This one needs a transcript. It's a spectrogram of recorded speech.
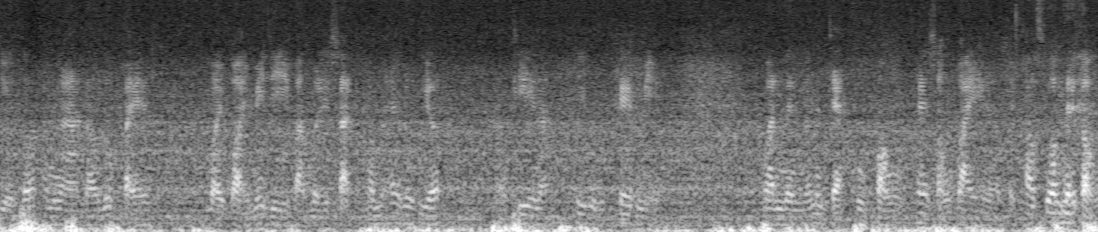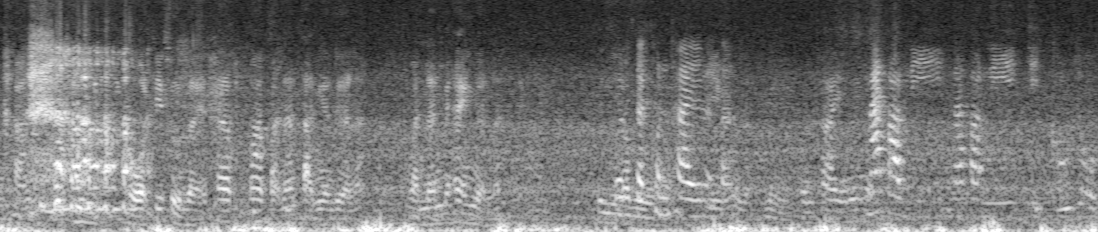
อยู่โต๊ะทำงานเราลุกไปบ่อยๆ ไม่ดีบางบริษัทเขาไม่ให้ลุกเยอะ ที่นะที่กรุงเทพมีวันหนึ่งแล้วมันแจกคูปองให้สองใบเนี่ยไปเข้าซ่วมได้สองครั้งโหดที่สุดเลย ถ้ามากกว่านั้นตัดเงินเดือนละวันนั้นไม่ให้เงินละที่นี่ก็มีแต่คนไทยเหรอมีคะมีคนไทยไม่ณตอนนี้ณตอนนี้จิตของโยม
